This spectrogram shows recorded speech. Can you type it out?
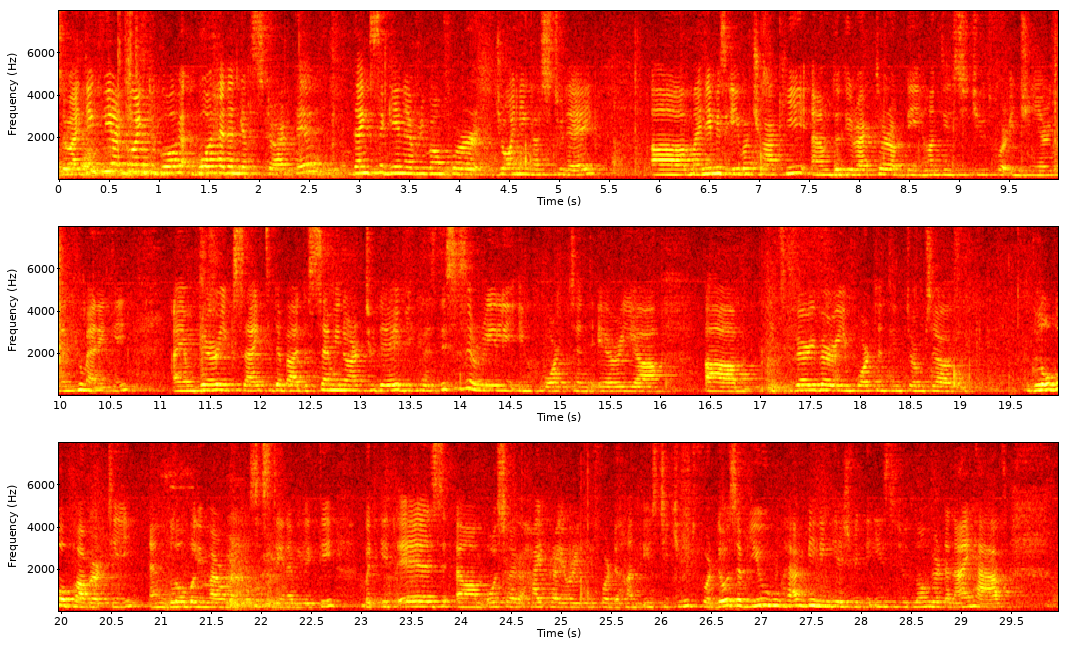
So I think we are going to go, go ahead and get started. Thanks again everyone for joining us today. Uh, my name is Eva Csaky. I'm the director of the Hunt Institute for Engineering and Humanity. I am very excited about the seminar today because this is a really important area. Um, it's very, very important in terms of global poverty and global environmental sustainability, but it is um, also a high priority for the Hunt Institute. For those of you who have been engaged with the Institute longer than I have,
